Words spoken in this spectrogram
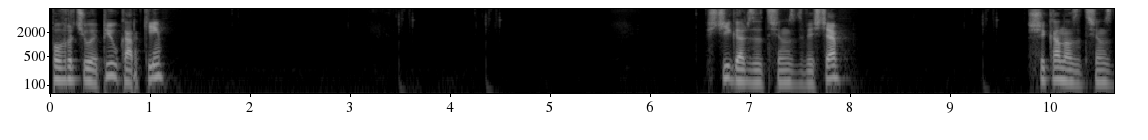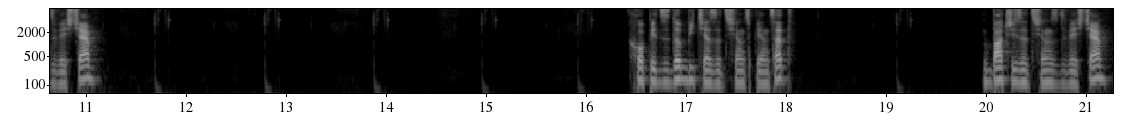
Powróciły piłkarki. Ścigacz za 1200. Szykana za 1200. Chłopiec do bicia za 1500. Baci za 1200.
